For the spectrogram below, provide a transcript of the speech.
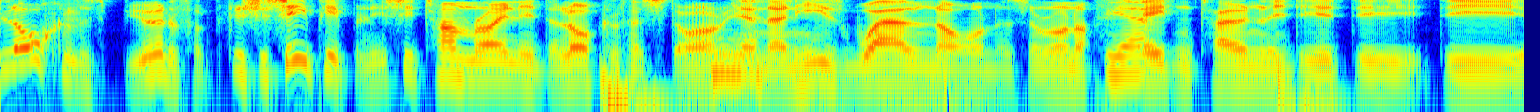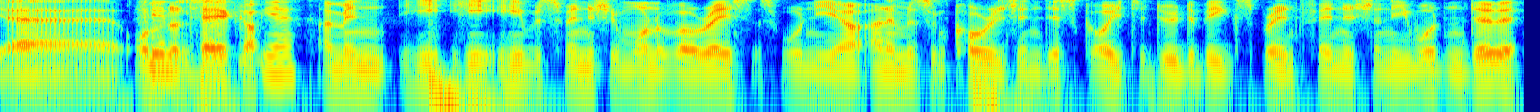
local is beautiful because you see people. You see Tom Reilly, the local historian, Yeah. and he's well known as a runner. Yeah. Aidan Townley, the the the uh, Undertaker. yeah. I mean, he, he, he was finishing one of our races one year, and I was encouraging this guy to do the big sprint finish, and he wouldn't do it.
